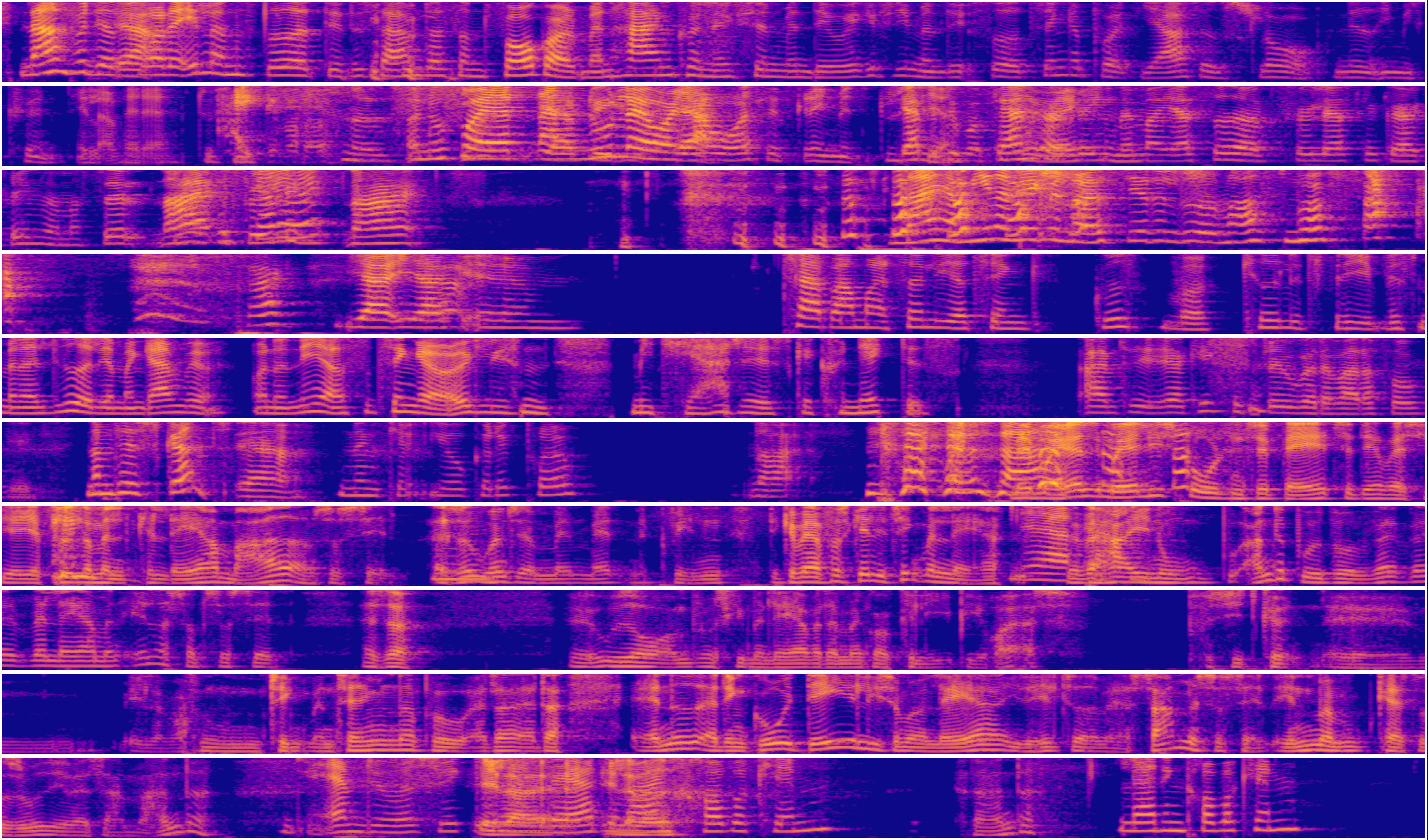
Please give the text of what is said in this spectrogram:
Nej, for jeg Ja. tror, der er et eller andet sted, at det er det samme, der sådan foregår, at man har en connection, men det er jo ikke, fordi man sidder og tænker på, at hjertet slår ned i mit køn, eller hvad det er, du siger. Nej, det var da også noget og nu får jeg, nej, nu laver jeg ja. jo også lidt grin med det, du Ja, siger. men du må gerne gøre grin sådan- med mig. Jeg sidder og føler, at jeg skal gøre grin med mig selv. Nej, Nej, det skal selvfølgelig du ikke. Nej. Nej, jeg mener virkelig, når jeg siger, det lyder meget smukt. Tak. Jeg, jeg øh, tager bare mig selv i at tænke, gud, hvor kedeligt, fordi hvis man er liderlig, og man gerne vil onanere, så tænker jeg jo ikke lige sådan, mit hjerte skal connectes. Ej, men det, jeg kan ikke beskrive, hvad der var, der foregik. Nå, men det er skønt. Ja. Men kan, jo, kan du ikke prøve? Nej. Men må jeg, må jeg lige spole den tilbage til der, hvor jeg siger, at jeg føler, at man kan lære meget om sig selv. Altså uanset om man er mand eller kvinde. Det kan være forskellige ting, man lærer. Ja, Men hvad har I præcis. nogle andre bud på? Hvad, hvad, hvad lærer man ellers om sig selv? Altså, øh, udover om måske man lærer, hvordan man godt kan lide at blive rørt på sit køn, øh, eller hvad for nogle ting, man tænker på. Er der, er der andet? Er det en god idé ligesom at lære i det hele taget at være sammen med sig selv, inden man kaster sig ud i at være sammen med andre? Ja, men det er jo også vigtigt Eller- at lære din egen krop at kende. Er der andre? Lær din krop at kende.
